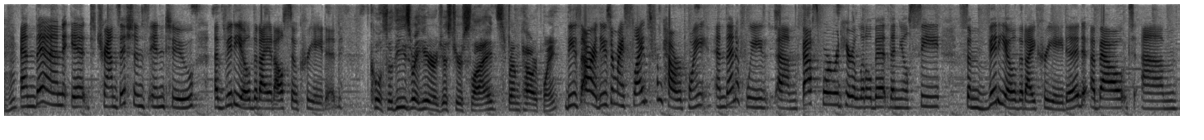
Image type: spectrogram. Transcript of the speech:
mm -hmm. and then it transitions into a video that I had also created. Cool, so these right here are just your slides from PowerPoint? These are, these are my slides from PowerPoint. And then if we um, fast forward here a little bit, then you'll see some video that I created about um,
